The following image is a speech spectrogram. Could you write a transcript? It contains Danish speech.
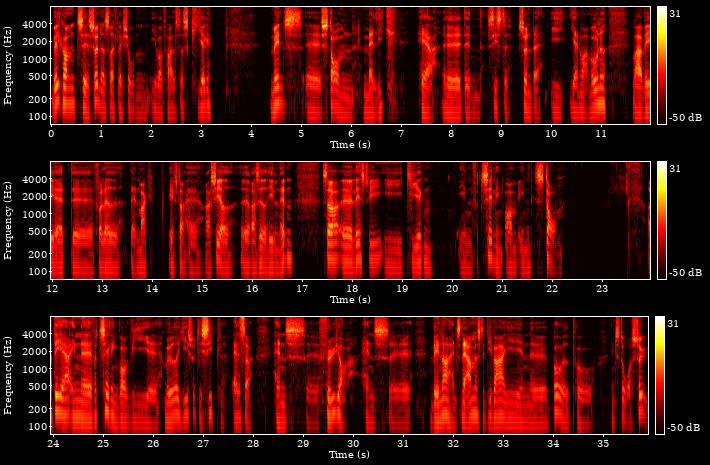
Velkommen til søndagsreflektionen i vores frelsers kirke. Mens øh, stormen Malik her øh, den sidste søndag i januar måned var ved at øh, forlade Danmark efter at have raseret, øh, raseret hele natten, så øh, læste vi i kirken en fortælling om en storm. Og det er en øh, fortælling, hvor vi øh, møder Jesu disciple, altså hans øh, følgere, hans øh, venner, hans nærmeste. De var i en øh, båd på en stor sø,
